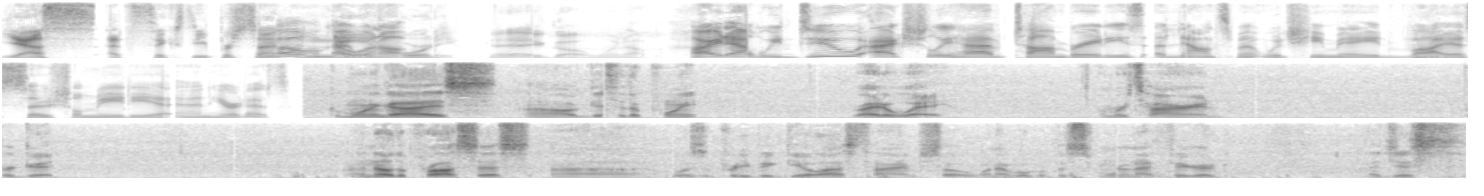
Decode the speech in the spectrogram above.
yes at sixty percent Oh, and okay, no at up. forty. There you go. Went up. All right, now we do actually have Tom Brady's announcement, which he made Mm-hmm. via social media, and here it is. Good morning, guys. Uh, I'll get to the point right away. I'm retiring for good. I know the process uh, was a pretty big deal last time, so when I woke up this morning, I figured I just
